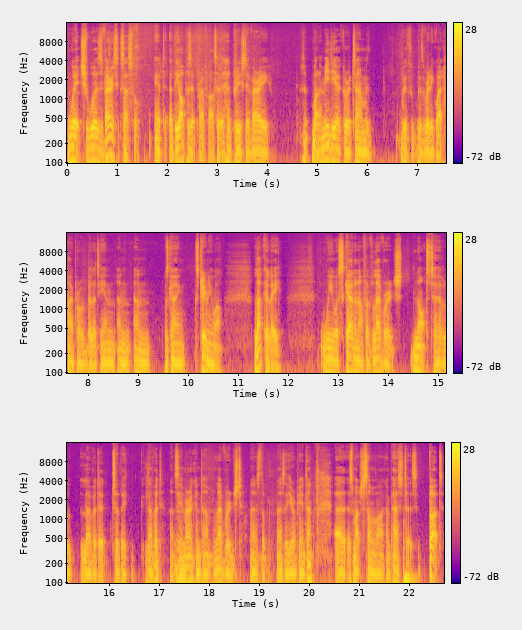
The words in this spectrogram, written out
which was very successful it, at the opposite profile. So it had produced a very, well, a mediocre return with, with, with really quite high probability and, and, and was going extremely well. Luckily, we were scared enough of leverage not to have levered it to the levered. That's the American term. Leveraged. There's the there's the European term. Uh, as much as some of our competitors, but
